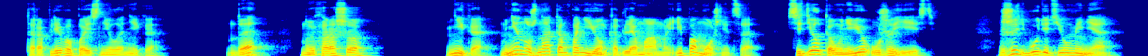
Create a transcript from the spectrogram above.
– торопливо пояснила Ника. «Да? Ну и хорошо. Ника, мне нужна компаньонка для мамы и помощница. Сиделка у нее уже есть. Жить будете у меня.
